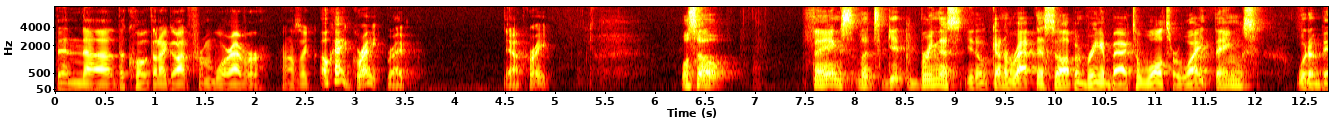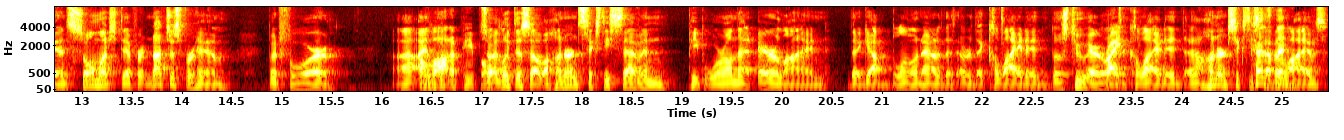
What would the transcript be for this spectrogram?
than uh, the quote that I got from wherever." And I was like, "Okay, great, Right. Yeah. great." Well, so things, let's get, bring this, you know, kind of wrap this up and bring it back to Walter White. Things would have been so much different, not just for him, but for uh, A I lot look- of people. So I looked this up 167 people were on that airline that got blown out of the, or that collided. Those two airlines Right. that collided, 167 the- lives.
